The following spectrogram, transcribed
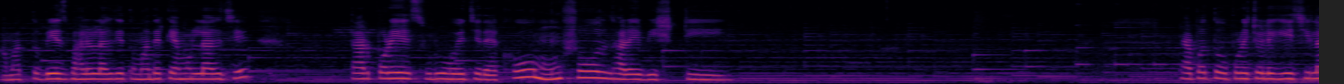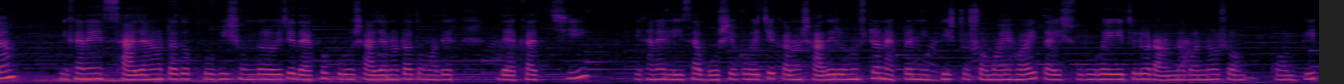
আমার তো বেশ ভালো লাগছে, তোমাদের কেমন লাগছে? তারপরে শুরু হয়েছে, দেখো মুষল ধারে বৃষ্টি। তারপর তো ওপরে চলে গিয়েছিলাম। এখানে সাজানোটা তো খুবই সুন্দর হয়েছে। দেখো, পুরো সাজানোটা তোমাদের দেখাচ্ছি। এখানে লিসা বসে পড়েছে, কারণ স্বাদের অনুষ্ঠান একটা নির্দিষ্ট সময় হয়, তাই শুরু হয়ে গেছিল রান্না বান্নাও কমপ্লিট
